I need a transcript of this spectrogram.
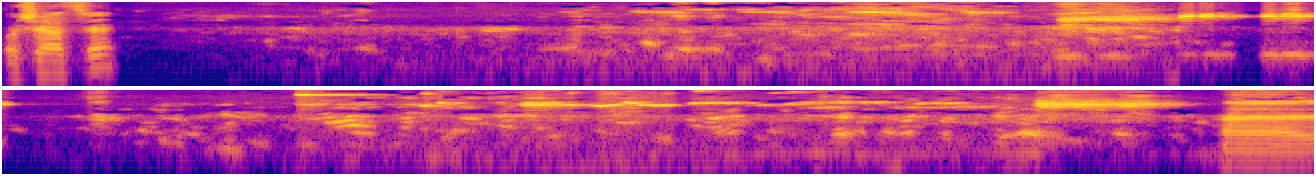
বসে আছে। আহ,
